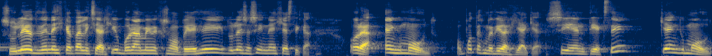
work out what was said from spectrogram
σου λέει ότι δεν έχει κατάληξη αρχείου, μπορεί να μην χρησιμοποιηθεί, του λες εσύ ναι, έχει αστικά. Ωραία, Eng Mode. Οπότε έχουμε δύο αρχιάκια. CNTXT και Eng Mode.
